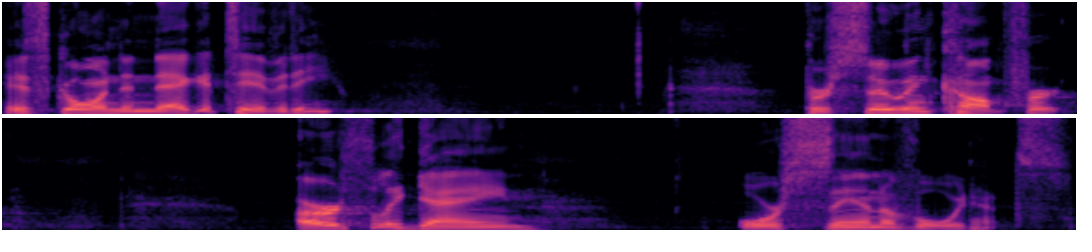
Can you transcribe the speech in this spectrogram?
It's going to negativity pursuing comfort, earthly gain, or sin avoidance.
